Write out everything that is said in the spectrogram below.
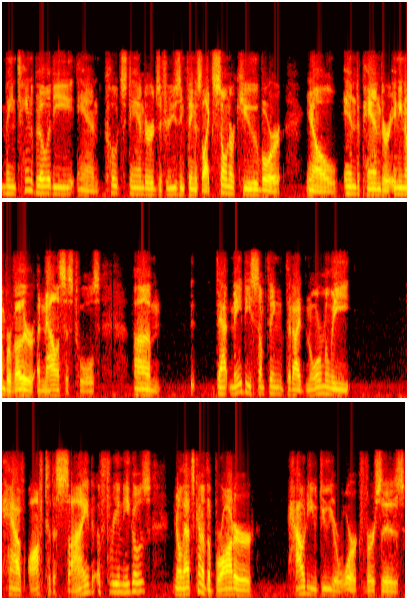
maintainability and code standards, if you're using things like SonarQube or, you know, Ndepend or any number of other analysis tools, um, that may be something that I'd normally have off to the side of Three Amigos. You know, that's kind of the broader how do you do your work versus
